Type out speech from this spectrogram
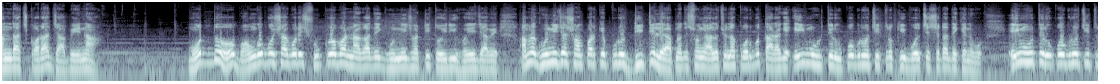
আন্দাজ করা যাবে না। মধ্য বঙ্গোপসাগরে শুক্রবার নাগাদ এই ঘূর্ণিঝড়টি তৈরি হয়ে যাবে। আমরা ঘূর্ণিঝড় সম্পর্কে পুরো ডিটেলে আপনাদের সঙ্গে আলোচনা করব। তার আগে এই মুহূর্তের উপগ্রহ চিত্র কি বলছে সেটা দেখে নেব। এই মুহূর্তের উপগ্রহ চিত্র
